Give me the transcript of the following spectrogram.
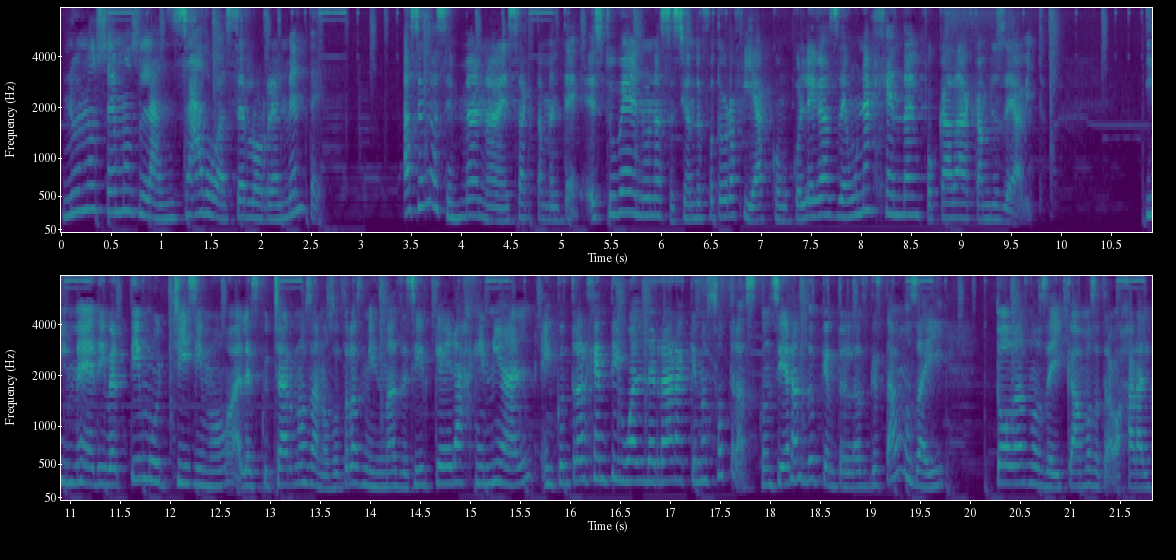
no nos hemos lanzado a hacerlo realmente. Hace una semana exactamente estuve en una sesión de fotografía con colegas de una agenda enfocada a cambios de hábito. Y me divertí muchísimo al escucharnos a nosotras mismas decir que era genial encontrar gente igual de rara que nosotras, considerando que entre las que estábamos ahí, todas nos dedicamos a trabajar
